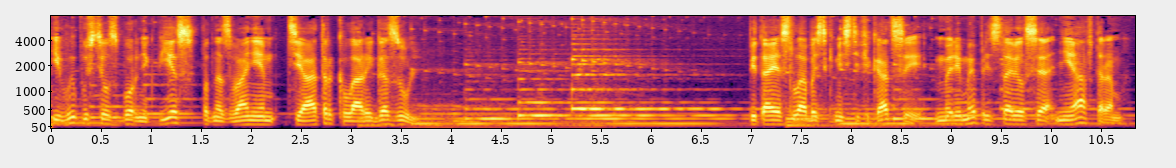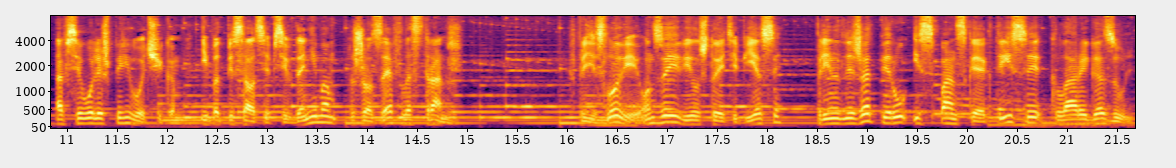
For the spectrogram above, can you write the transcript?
и выпустил сборник пьес под названием «Театр Клары Газуль». Питая слабость к мистификации, Мариме представился не автором, а всего лишь переводчиком и подписался псевдонимом Жозеф Лестранж. В предисловии он заявил, что эти пьесы принадлежат перу испанской актрисы Клары Газуль.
